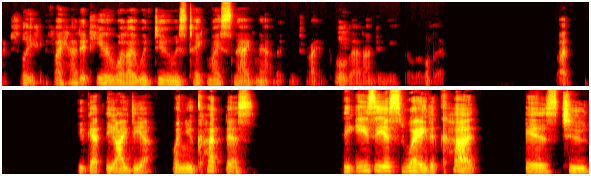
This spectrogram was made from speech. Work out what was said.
Actually, if I had it here, what I would do is take my Snag Nab-It and try and pull that underneath a little bit. You get the idea. When you cut this, the easiest way to cut is to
